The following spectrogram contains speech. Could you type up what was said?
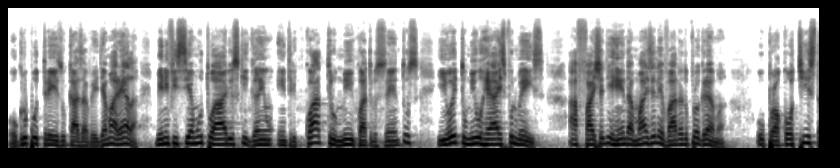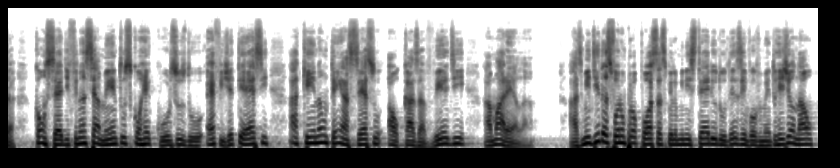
O grupo 3 do Casa Verde e Amarela beneficia mutuários que ganham entre R$ 4.400 e R$ 8.000 por mês, a faixa de renda mais elevada do programa o Procotista concede financiamentos com recursos do FGTS a quem não tem acesso ao Casa Verde Amarela. As medidas foram propostas pelo Ministério do Desenvolvimento Regional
